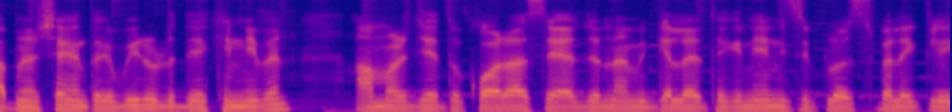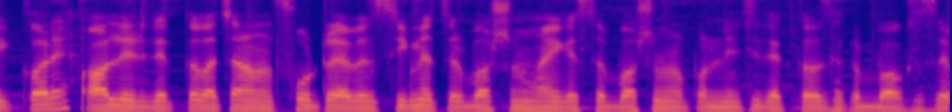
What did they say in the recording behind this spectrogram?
আপনার সেখান থেকে ভিডিওটা দেখে নেবেন। আমার যেহেতু করা আছে জন্য আমি গ্যালারি থেকে নিয়ে নিচ্ছি ক্লোজ পেলে ক্লিক করে অলরেডি দেখতে পাচ্ছেন আমার ফটো এবং সিগনেচার বসানো হয়ে গেছে। বসানোর পর নিচে দেখতে পাচ্ছেন একটা বক্স আছে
